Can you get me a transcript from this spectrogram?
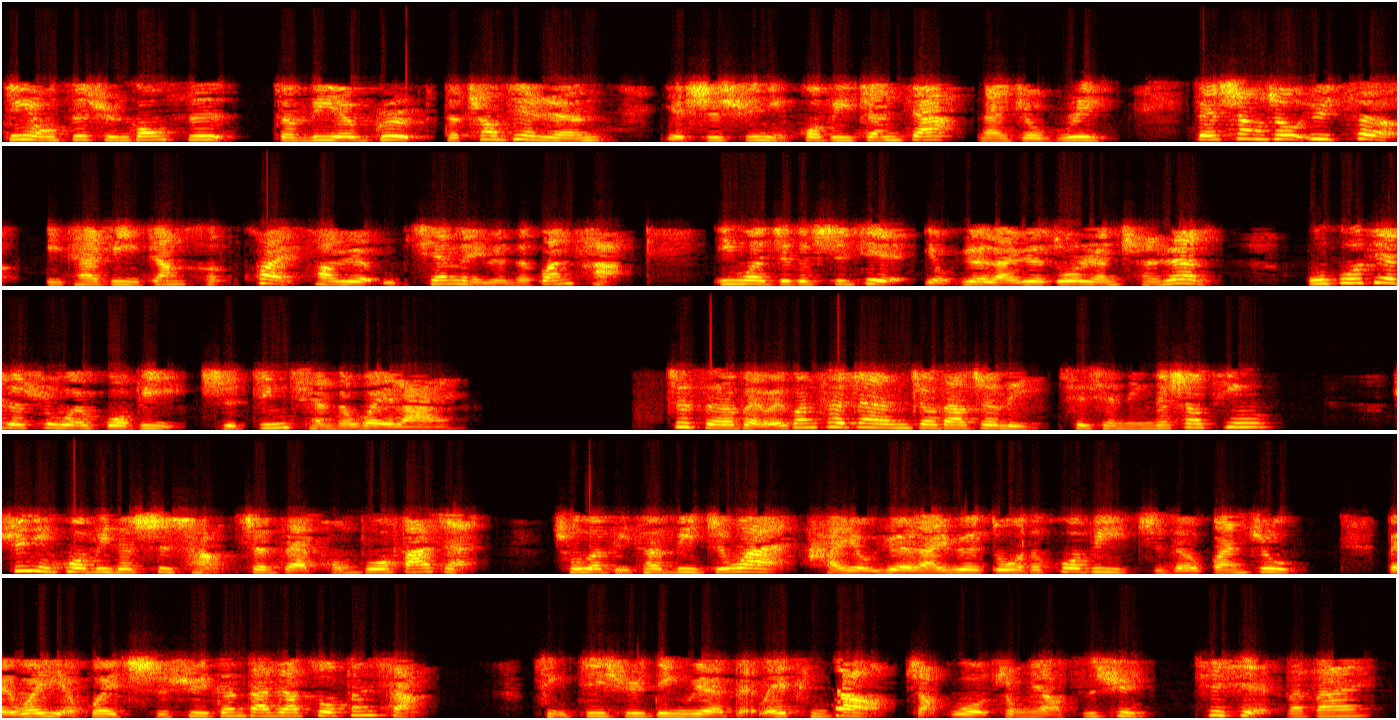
金融咨询公司 The Via Group 的创建人，也是虚拟货币专家 Nigel Green，在上周预测，以太币将很快跨越五千美元的关卡，因为这个世界有越来越多人承认，无国界的数位货币是金钱的未来。这则北威观测站就到这里，谢谢您的收听。虚拟货币的市场正在蓬勃发展，除了比特币之外，还有越来越多的货币值得关注。北威也会持续跟大家做分享，请继续订阅北威频道，掌握重要资讯。谢谢，拜拜。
